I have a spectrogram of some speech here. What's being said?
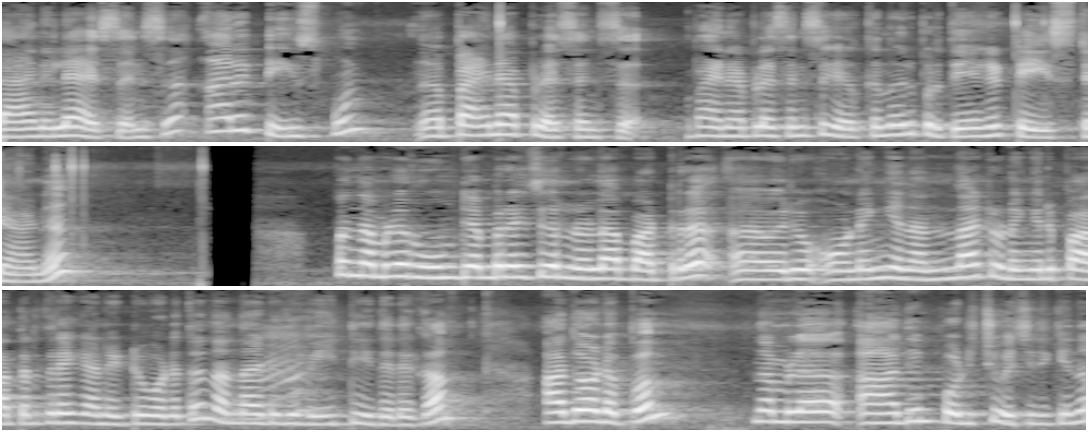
വാനില എസൻസ് അര teaspoon pineapple essence pineapple essence ചേർക്കുന്ന ഒരു പ്രത്യേക ടേസ്റ്റാണ് അപ്പം നമ്മുടെ റൂം ടെമ്പറേച്ചറിലുള്ള ബട്ടർ ഒരു ഉണങ്ങി നന്നായിട്ട് ഉണങ്ങിയ ഒരു പാത്രത്തിലേക്കാണ് ഇട്ട് കൊടുത്ത് നന്നായിട്ട് ഇത് ബീറ്റ് ചെയ്തെടുക്കാം. അതോടൊപ്പം നമ്മൾ ആദ്യം പൊടിച്ചു വെച്ചിരിക്കുന്ന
